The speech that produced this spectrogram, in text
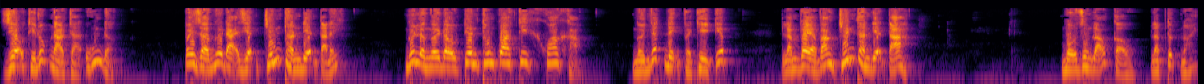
Rượu thì lúc nào chả uống được. Bây giờ ngươi đại diện chính thần điện ta đấy. Ngươi là người đầu tiên thông qua thi khoa khảo. Ngươi nhất định phải thi tiếp. Làm vẻ vang chiến thần điện ta. Mộ dung lão cầu lập tức nói.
